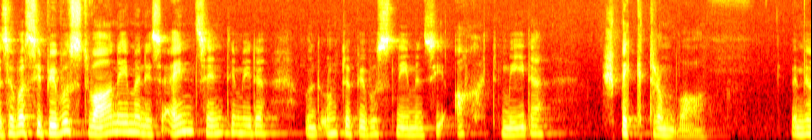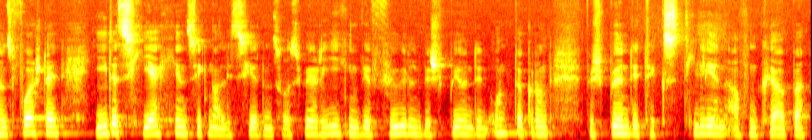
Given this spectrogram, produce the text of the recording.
Also was Sie bewusst wahrnehmen, ist ein Zentimeter und unterbewusst nehmen Sie acht Meter Spektrum wahr. Wenn wir uns vorstellen, jedes Härchen signalisiert uns was. Wir riechen, wir fühlen, wir spüren den Untergrund, wir spüren die Textilien auf dem Körper,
